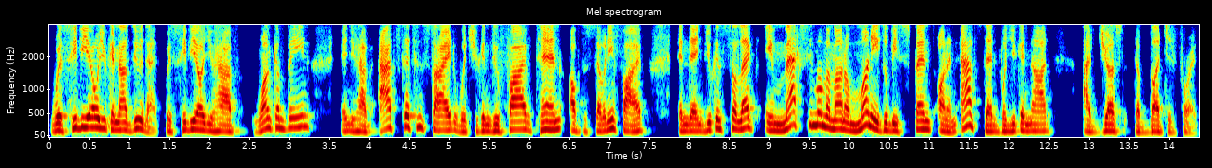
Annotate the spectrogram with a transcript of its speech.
With CBO, you cannot do that. With CBO, you have one campaign and you have ad sets inside, which you can do 5, 10, up to 75. And then you can select a maximum amount of money to be spent on an ad set, but you cannot adjust the budget for it.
